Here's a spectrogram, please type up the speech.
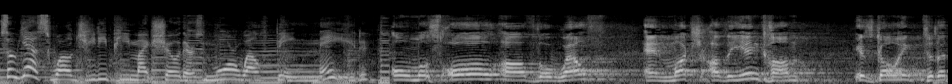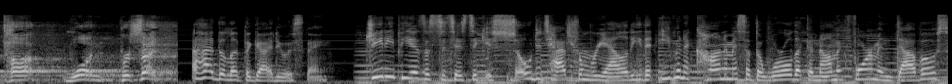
So, yes, while GDP might show there's more wealth being made, Almost all of the wealth and much of the income is going to the top 1%. I had to let the guy do his thing. GDP as a statistic is so detached from reality that even economists at the World Economic Forum in Davos,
